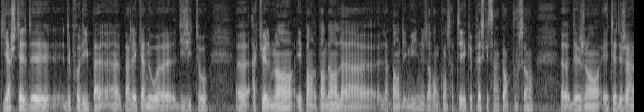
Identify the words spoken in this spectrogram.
qui achetaient des, produits par, hein, par les canaux euh, digitaux. Actuellement, et pen- pendant la, pandémie, nous avons constaté que presque 50% euh, des gens étaient déjà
